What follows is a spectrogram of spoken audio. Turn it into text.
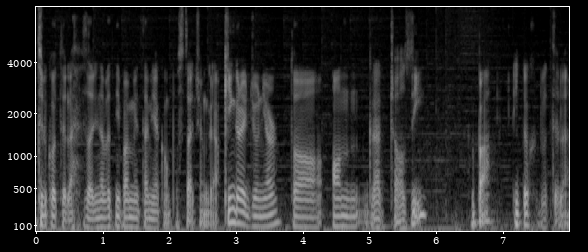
tylko tyle. Zali nawet nie pamiętam jaką postacią gra. King Ray Jr. to on gra Josie chyba i to chyba tyle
